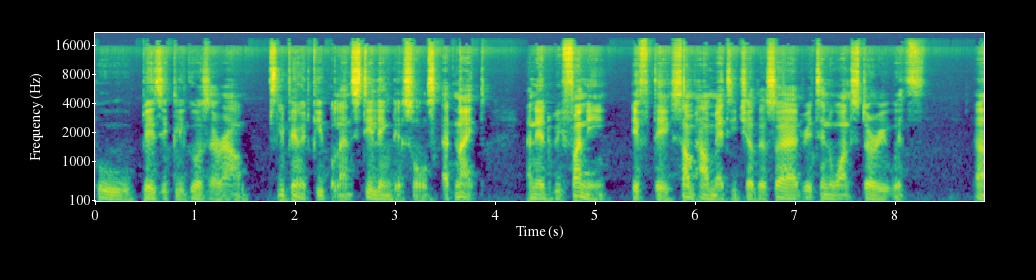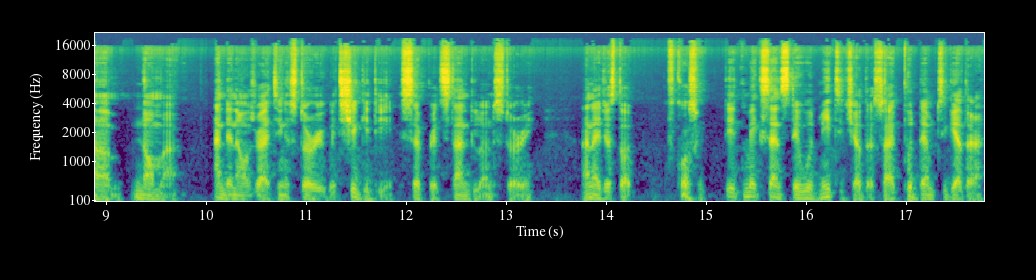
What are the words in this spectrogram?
who basically goes around sleeping with people and stealing their souls at night. And it'd be funny if they somehow met each other. So I had written one story with um, Nneoma, and then I was writing a story with Shigidi, separate standalone story. And I just thought, of course, it makes sense they would meet each other. So I put them together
